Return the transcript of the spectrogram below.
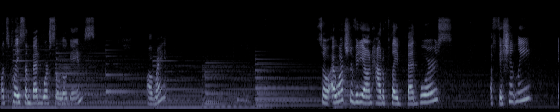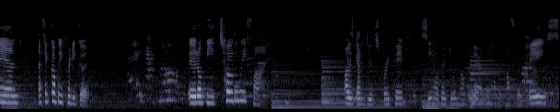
Let's play some Bed War solo games. Alright. So I watched a video on how to play Bed Wars efficiently, and I think I'll be pretty good. It'll be totally fine. I always gotta do the spray paint. Let's see how they're doing over there. They haven't left their base.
